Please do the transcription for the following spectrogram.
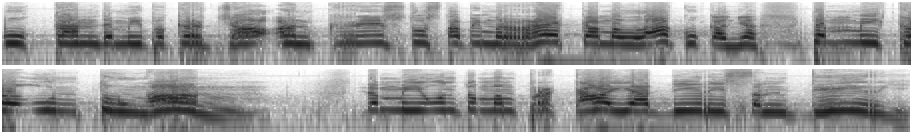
bukan demi pekerjaan Kristus, tapi mereka melakukannya demi keuntungan, demi untuk memperkaya diri sendiri.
